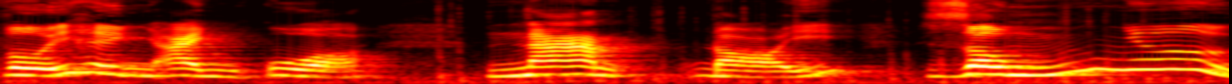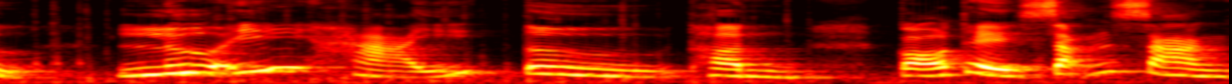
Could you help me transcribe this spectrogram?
với hình ảnh của nạn đói giống như lưỡi hái từ thần có thể sẵn sàng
